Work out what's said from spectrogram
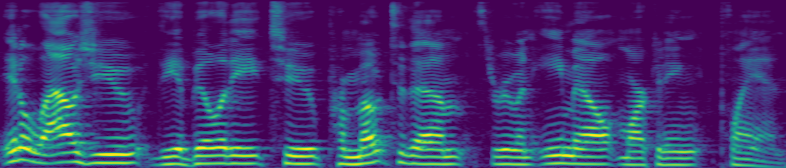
it allows you the ability to promote to them through an email marketing plan.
